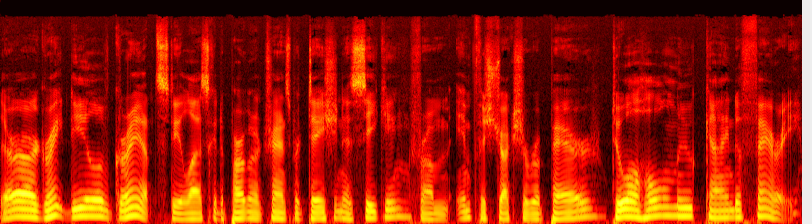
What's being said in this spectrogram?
There are a great deal of grants the Alaska Department of Transportation is seeking, from infrastructure repair to a whole new kind of ferry.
